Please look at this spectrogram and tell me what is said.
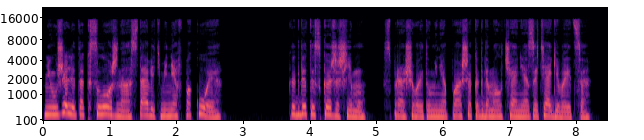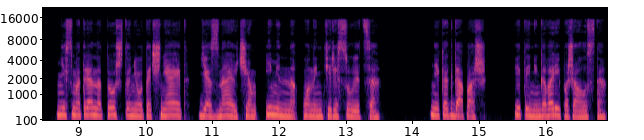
Неужели так сложно оставить меня в покое? Когда ты скажешь ему, спрашивает у меня Паша, когда молчание затягивается. Несмотря на то, что не уточняет, я знаю, чем именно он интересуется. Никогда, Паш. И ты не говори, пожалуйста.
